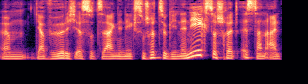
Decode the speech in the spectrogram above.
ähm, ja würdig ist, sozusagen den nächsten Schritt zu gehen. Der nächste Schritt ist dann ein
